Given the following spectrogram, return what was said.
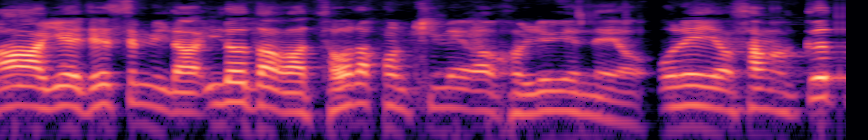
아 예 됐습니다. 이러다가 저작권 침해가 걸리겠네요. 오늘 영상은 끝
